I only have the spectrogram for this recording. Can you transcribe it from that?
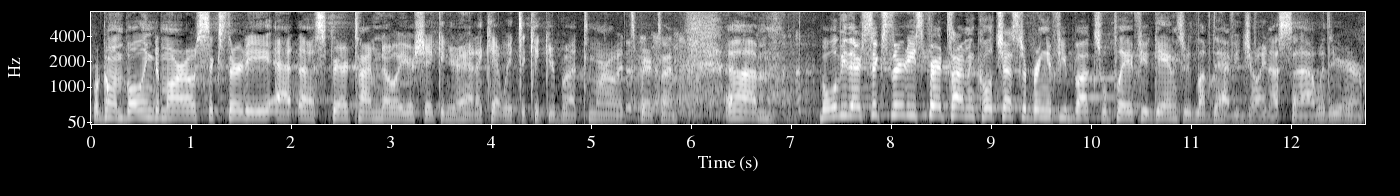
we're going bowling tomorrow 6.30 at uh, spare time. Noah you're shaking your head. I can't wait to kick your butt tomorrow at spare time. Um, but we'll be there 6.30 spare time in colchester. Bring a few bucks. We'll play a few games. We'd love to have you join us uh, whether you're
